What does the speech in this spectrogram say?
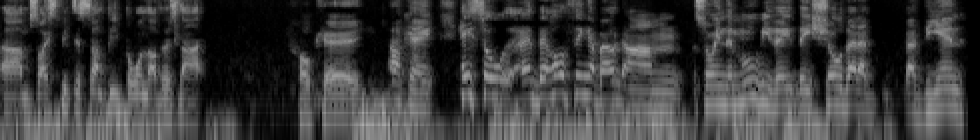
Um, so I speak to some people and others not. Okay. okay. Hey, so uh, the whole thing about um, so in the movie they they show that at at the end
